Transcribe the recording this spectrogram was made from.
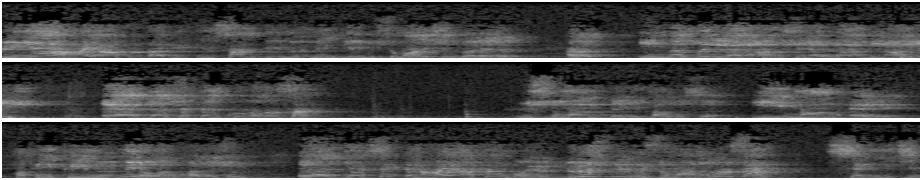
Dünya hayatı da bir insan, bir mümin, bir Müslüman için böyledir. Evet. İnne zillel arşi evlâ min ariş. Eğer gerçekten kul olursan, Müslüman delikanlısı, iman eri, hakiki mümin olan kardeşim, eğer gerçekten hayatın boyu dürüst bir Müslüman olursan, senin için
